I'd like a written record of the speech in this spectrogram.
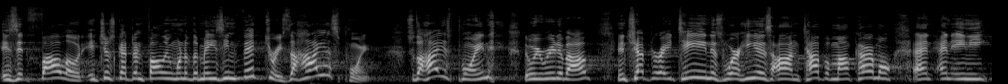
is it followed, it just got done following one of the amazing victories, the highest point. So, the highest point that we read about in chapter 18 is where he is on top of Mount Carmel and, and, and he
